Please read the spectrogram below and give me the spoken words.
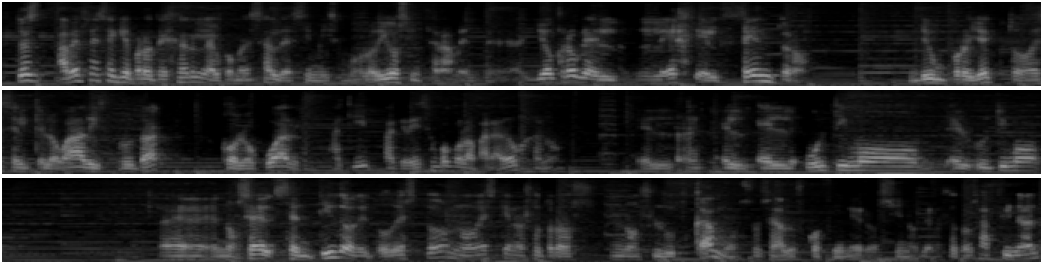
Entonces, a veces hay que protegerle al comensal de sí mismo, lo digo sinceramente. Yo creo que el, eje, el centro de un proyecto es el que lo va a disfrutar, con lo cual, aquí, para que veáis un poco la paradoja, ¿no? El, último, el último eh, no sé, el sentido de todo esto no es que nosotros nos luzcamos, o sea, los cocineros, sino que nosotros al final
